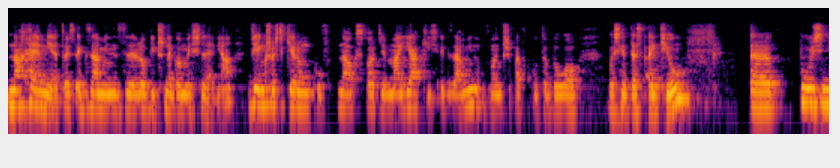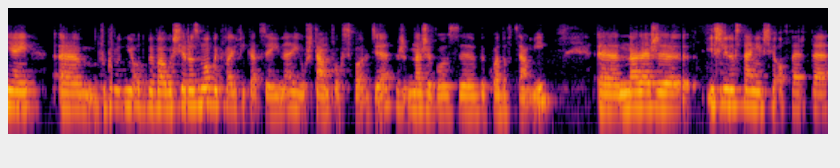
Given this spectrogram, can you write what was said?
na chemię, to jest egzamin z logicznego myślenia. Większość kierunków na Oksfordzie ma jakiś egzamin, w moim przypadku to było właśnie test IQ. Później w grudniu odbywały się rozmowy kwalifikacyjne już tam w Oksfordzie, na żywo z wykładowcami. E, należy, jeśli dostanie się ofertę,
